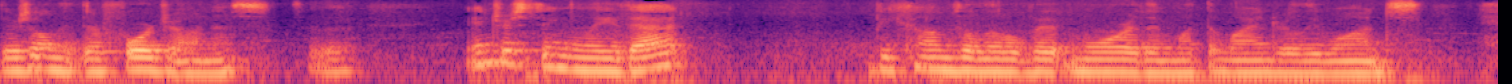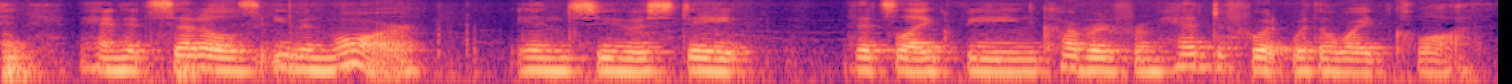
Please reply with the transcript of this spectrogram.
there's only there are four jhanas. So the, interestingly, that becomes a little bit more than what the mind really wants, and it settles even more into a state that's like being covered from head to foot with a white cloth,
